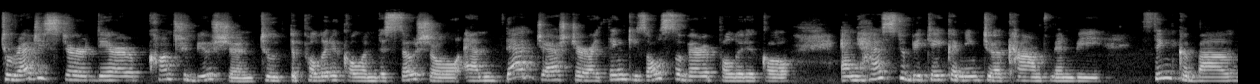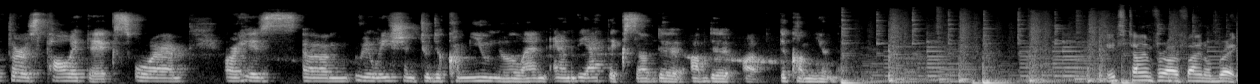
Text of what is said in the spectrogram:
to register their contribution to the political and the social. And that gesture, I think, is also very political and has to be taken into account when we think about Thoreau's politics or or his um, relation to the communal and, and the ethics of the of the of the communal. It's time for our final break.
